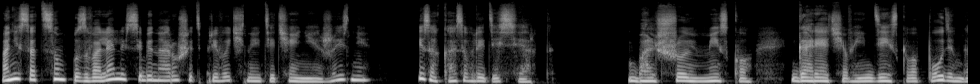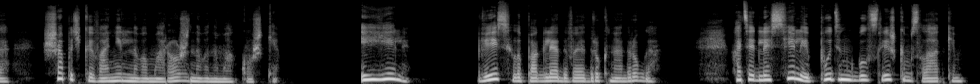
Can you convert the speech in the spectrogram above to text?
они с отцом позволяли себе нарушить привычные течения жизни и заказывали десерт. Большую миску горячего индейского пудинга с шапочкой ванильного мороженого на макушке. И ели, весело поглядывая друг на друга — Хотя для Селии пудинг был слишком сладким,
